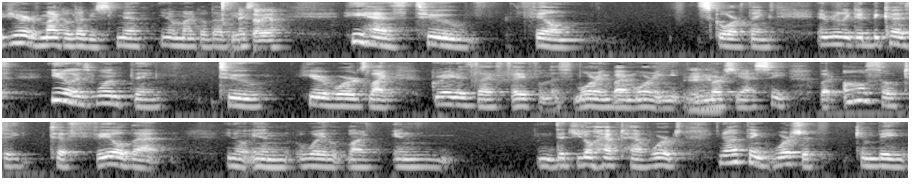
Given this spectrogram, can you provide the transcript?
have you heard of Michael W. Smith? You know Michael I W. think so. Yeah. he has two film score things and really good because you know it's one thing to hear words like great is thy faithfulness morning by morning Mhm. mercy i see but also to to feel that you know in a way like in that you don't have to have words you know i think worship can be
